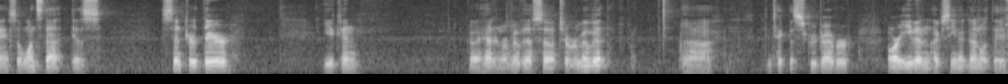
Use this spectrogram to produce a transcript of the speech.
Okay, so once that is centered there, you can go ahead and remove this. So to remove it, uh, you can take the screwdriver, or even I've seen it done with the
